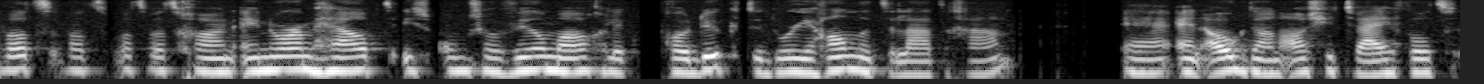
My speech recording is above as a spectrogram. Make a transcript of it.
wat, wat, wat, wat gewoon enorm helpt, is om zoveel mogelijk producten door je handen te laten gaan. Uh, en ook dan als je twijfelt,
